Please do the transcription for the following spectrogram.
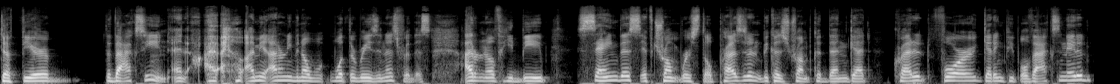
to fear the vaccine. And I, I mean, I don't even know what the reason is for this. I don't know if he'd be saying this if Trump were still president because Trump could then get credit for getting people vaccinated.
